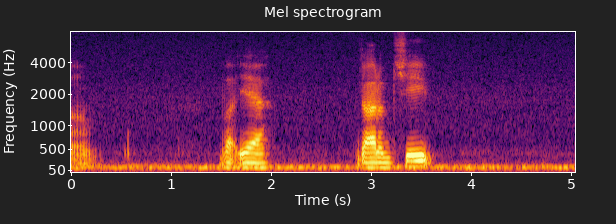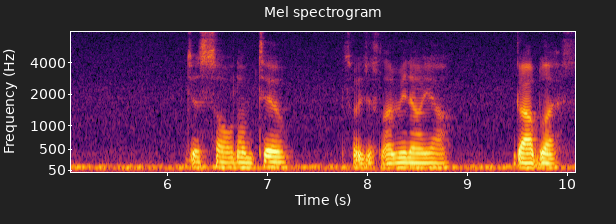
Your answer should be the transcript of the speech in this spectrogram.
Um, but yeah, got them cheap. Just sold them too. So just let me know, y'all. God bless.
